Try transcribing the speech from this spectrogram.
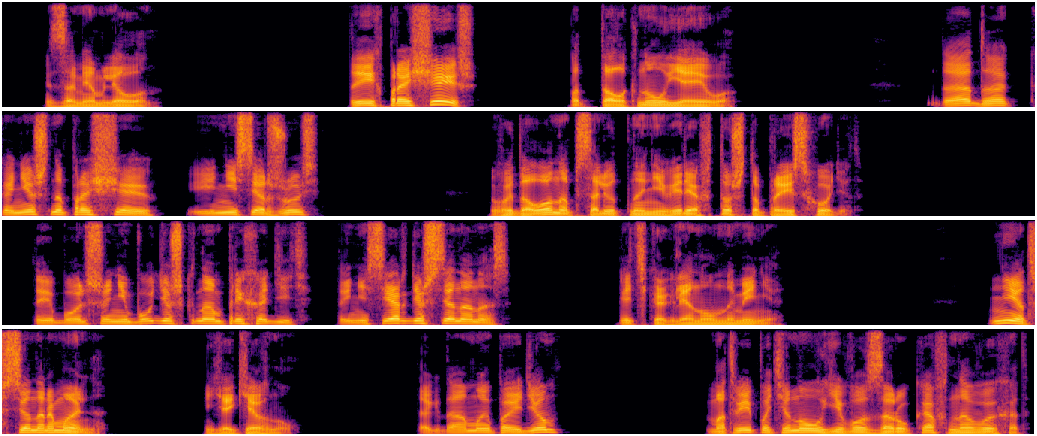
— замямлил он. «Ты их прощаешь?» — подтолкнул я его. «Да-да, конечно, прощаю. И не сержусь». Выдал он, абсолютно не веря в то, что происходит. «Ты больше не будешь к нам приходить? Ты не сердишься на нас?» Петька глянул на меня. «Нет, все нормально». Я кивнул. «Тогда мы пойдем?» Матвей потянул его за рукав на выход,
